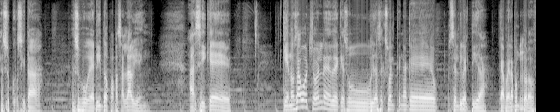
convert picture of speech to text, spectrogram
en sus cositas, en sus juguetitos para pasarla bien. Así que que no se abochorne de que su vida sexual tenga que ser divertida. Capela.love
